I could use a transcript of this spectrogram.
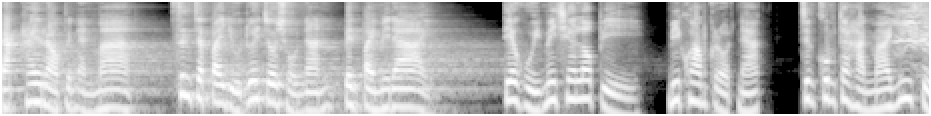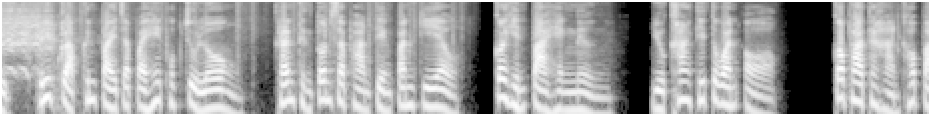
รักใคร่เราเป็นอันมาก ซึ่งจะไปอยู่ด้วยโจโฉนั้นเป็นไปไม่ได้ เตียวหุยไม่เชื่อเล่าปีมีความโกรธนัก จึงคุมทหารมา 20 รีบกลับขึ้นไปจะไปให้พบจูลง ครั้นถึงต้นสะพานเตียงปั้นเกี้ยว ก็เห็นป่าแห่งหนึ่ง อยู่ข้างทิศตะวันออก ก็พาทหารเข้าไป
